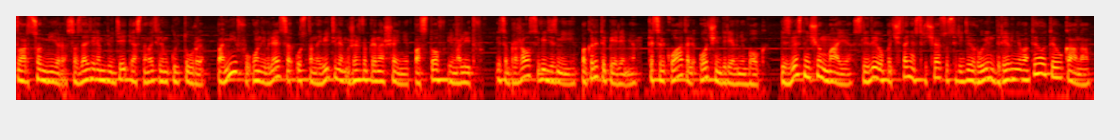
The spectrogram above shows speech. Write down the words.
творцом мира, создателем людей и основателем культуры. По мифу он является установителем жертвоприношений, постов и молитв. Изображался в виде змеи, покрытой перьями. Кесалькуатль очень древний бог. Известны еще майя, следы его почитания встречаются среди руин древнего Теотеукана.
